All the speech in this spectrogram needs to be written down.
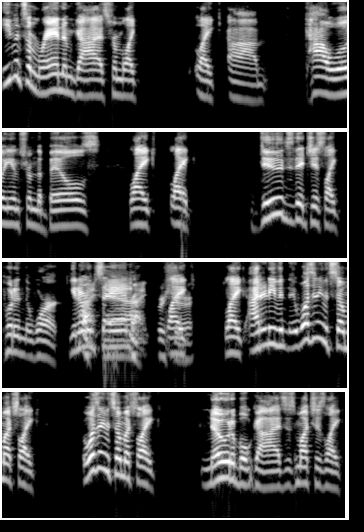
even some random guys from like like um Kyle Williams from the Bills, like like dudes that just like put in the work. You know what I'm saying? yeah. right? For Like sure. like I didn't even it wasn't even so much like it wasn't even so much like notable guys as much as like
